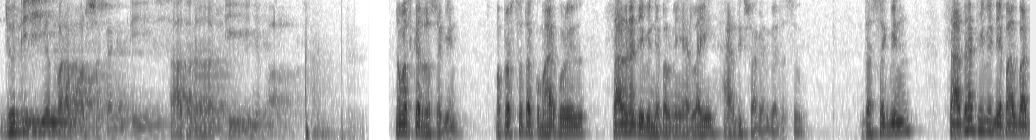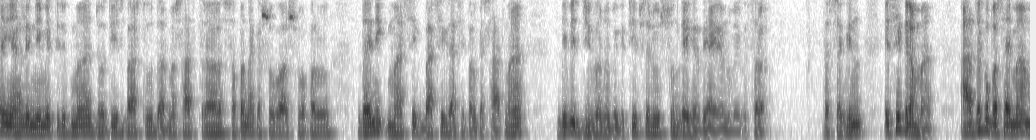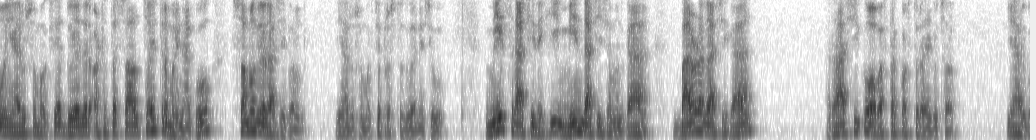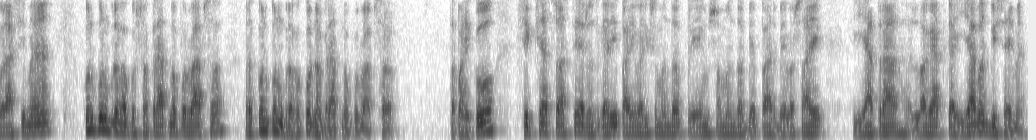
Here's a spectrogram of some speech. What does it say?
ज्योतिषीय परामर्शका निम्ति साधना टिभी नेपाल। नमस्कार दर्शकबिन म प्रस्तुता कुमार पौडेल साधना टिभी नेपालमा यहाँहरूलाई हार्दिक स्वागत गर्दछु। दर्शकबिन साधना टिभी नेपालबाट यहाँले नियमित रूपमा ज्योतिष वास्तु धर्मशास्त्र सपनाका शुभ अशुभ फल दैनिक मासिक वार्षिक राशिफलका साथमा विविध जीवनोपयोगी टिप्सहरू सुन्दै हेर्दै आइरहनु भएको छ। दर्शकबिन यसै क्रममा आजको बसाइमा म यहाँहरू समक्ष दुई हजार अठहत्तर साल चैत्र महिनाको समग्र राशिफल यहाँहरू समक्ष प्रस्तुत गर्नेछु। मेष राशिदेखि मीन राशिसम्मका बाह्रवटा राशिका राशिको अवस्था कस्तो रहेको छ? यहाँहरूको राशिमा कुन कुन ग्रहको सकारात्मक प्रभाव छ र कुन कुन ग्रहको नकारात्मक प्रभाव छ? तपाईँको शिक्षा स्वास्थ्य रोजगारी पारिवारिक सम्बन्ध प्रेम सम्बन्ध व्यापार व्यवसाय यात्रा लगायतका यावत विषयमा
